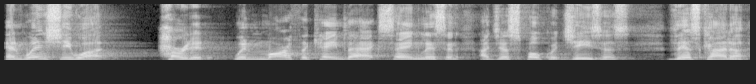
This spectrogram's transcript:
And when she what? Heard it, when Martha came back saying, Listen, I just spoke with Jesus, this kind of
